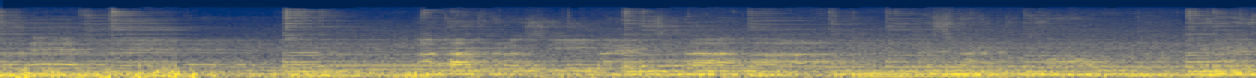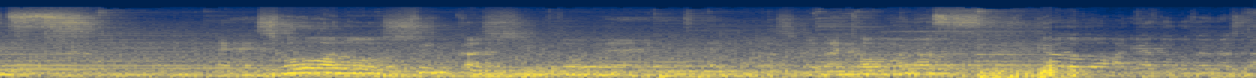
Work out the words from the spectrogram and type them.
コロナの全てが終わって、えーた楽しい毎日が始まることを願いつつ、えー昭和の春夏秋冬で最後を締めたいと思います今日どうもありがとうございました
